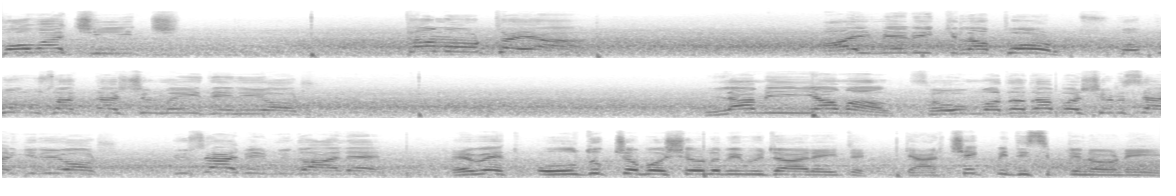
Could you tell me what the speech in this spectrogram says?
Kovacic. Tam ortaya. Aymeric Laporte topu uzaklaştırmayı deniyor. Lamin Yamal savunmada da başarı sergiliyor. Güzel bir müdahale. Evet, oldukça başarılı bir müdahaleydi. Gerçek bir disiplin örneği.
